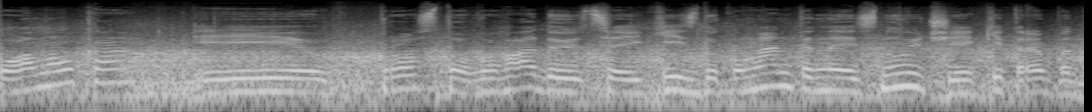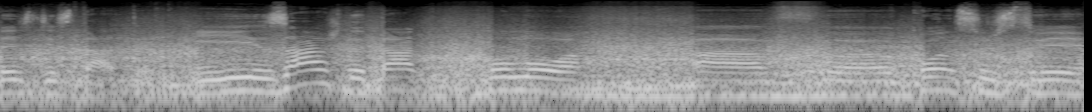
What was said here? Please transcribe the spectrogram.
помилка, і просто вигадуються якісь документи неіснуючі, які треба десь дістати. І завжди так було в консульстві е,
